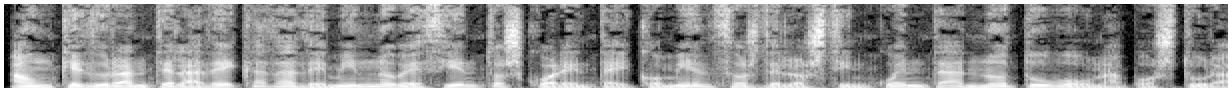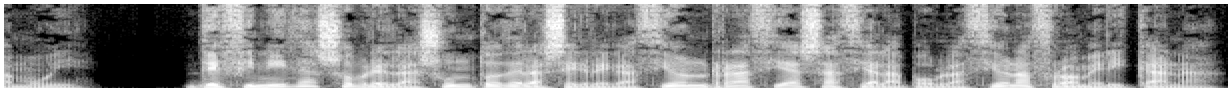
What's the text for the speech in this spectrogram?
Aunque durante la década de 1940 y comienzos de los 50 no tuvo una postura muy definida sobre el asunto de la segregación racias hacia la población afroamericana,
